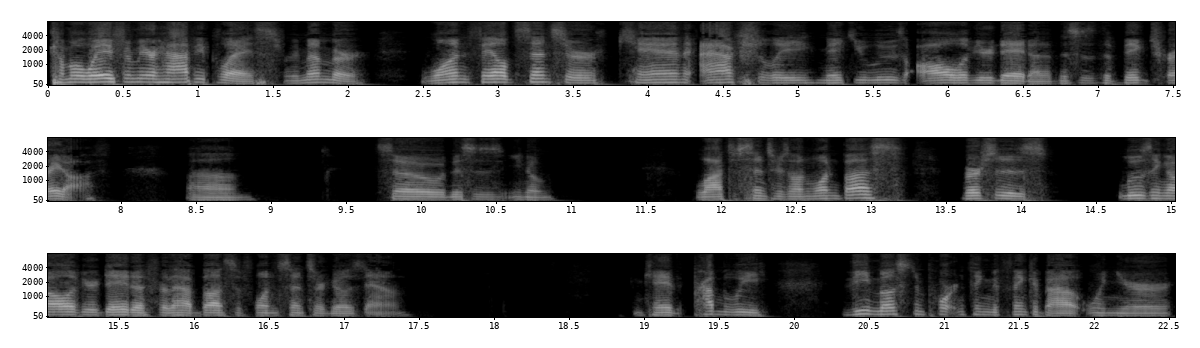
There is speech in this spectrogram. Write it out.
come away from your happy place. Remember, one failed sensor can actually make you lose all of your data. This is the big trade-off. Um, so this is, you know, lots of sensors on one bus versus losing all of your data for that bus if one sensor goes down. Okay, probably the most important thing to think about when you're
